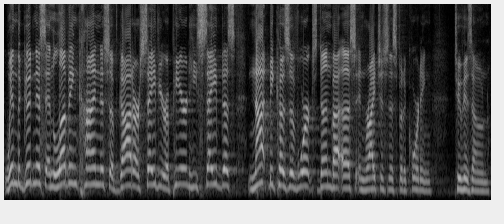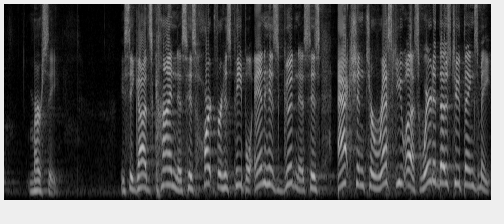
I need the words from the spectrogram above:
when the goodness and loving kindness of God our Savior appeared, he saved us not because of works done by us in righteousness, but according to his own mercy. You see, God's kindness, His heart for His people, and His goodness, His action to rescue us. Where did those two things meet?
